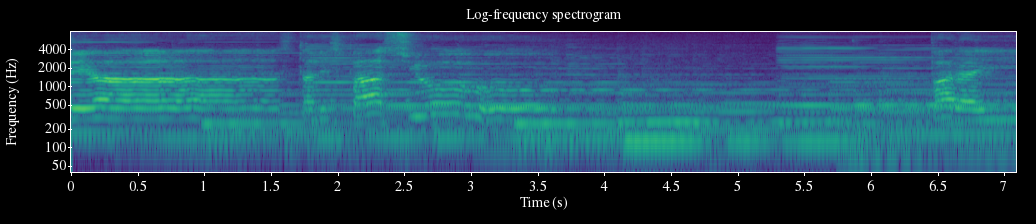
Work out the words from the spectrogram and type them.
Montate hasta el espacio para ir.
